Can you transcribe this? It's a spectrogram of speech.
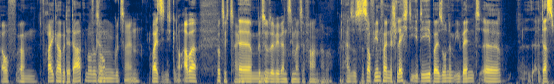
auf ähm, Freigabe der Daten oder so. Kann gut sein. Weiß ich nicht genau. Aber Wird sich zeigen. Ähm, Beziehungsweise wir werden es niemals erfahren, aber ja. also es ist auf jeden Fall eine schlechte Idee, bei so einem Event äh, das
